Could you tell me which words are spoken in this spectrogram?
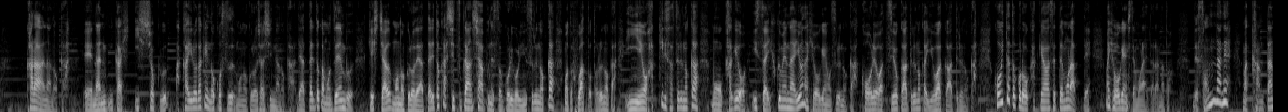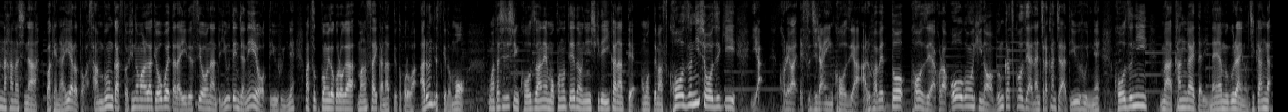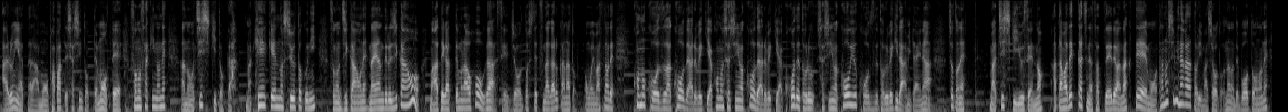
カラーなのか、えー、何か一色赤色だけ残すモノクロ写真なのかであったりとかもう全部消しちゃうモノクロであったりとか質感シャープネスをゴリゴリにするのかもっとふわっと撮るのか陰影をはっきりさせるのかもう影を一切含めないような表現をするのか光量は強く当てるのか弱く当てるのかこういったところを掛け合わせてもらって、まあ、表現してもらえたらなと。でそんなね、まあ、簡単な話なわけないやろと三分割と日の丸だけ覚えたらいいですよなんて言うてんじゃねえよっていう風にねまあ、突っ込みどころが満載かなっていうところはあるんですけども、私自身構図はね、もうこの程度の認識でいいかなって思ってます。構図に正直、いや、これは S 字ライン構図やアルファベット構図やこれは黄金比の分割構図やなんちゃらかんちゃらっていう風にね構図にまあ考えたり悩むぐらいの時間があるんやったらもうパパって写真撮ってもうてその先のねあの知識とか、まあ、経験の習得にその時間をね悩んでる時間を、まあ、当てがってもらう方が成長としてつながるかなと思いますのでこの構図はこうであるべきやこの写真はこうであるべきやここで撮る写真はこういう構図で撮るべきだみたいなちょっとねまあ知識優先の頭でっかちな撮影ではなくて、もう楽しみながら撮りましょうと。なので冒頭のね、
